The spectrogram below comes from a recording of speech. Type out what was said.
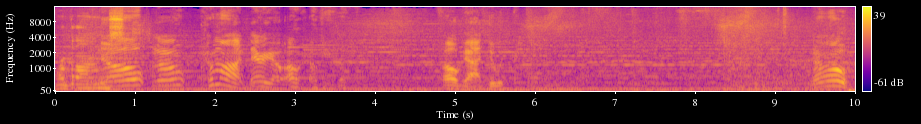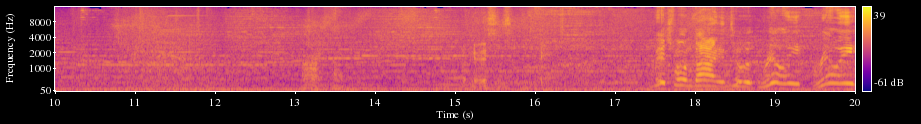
More bombs. No, no. Come on. There we go. Oh, okay. Oh, God. Do it. No. This is... Bitch won't die until it... Really? Really?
